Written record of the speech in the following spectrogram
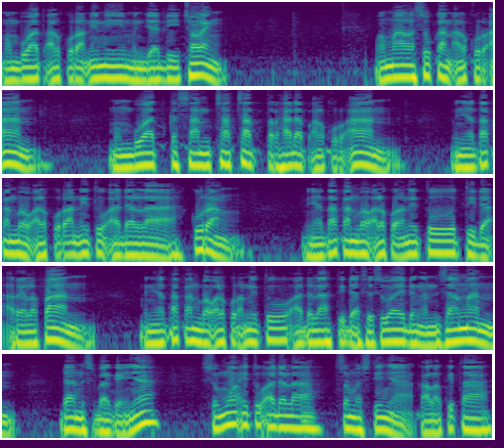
membuat Al-Quran ini menjadi coreng memalsukan Al-Quran membuat kesan cacat terhadap Al-Quran menyatakan bahwa Al-Quran itu adalah kurang menyatakan bahwa Al-Quran itu tidak relevan menyatakan bahwa Al-Quran itu adalah tidak sesuai dengan zaman dan sebagainya. Semua itu adalah semestinya. Kalau kita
